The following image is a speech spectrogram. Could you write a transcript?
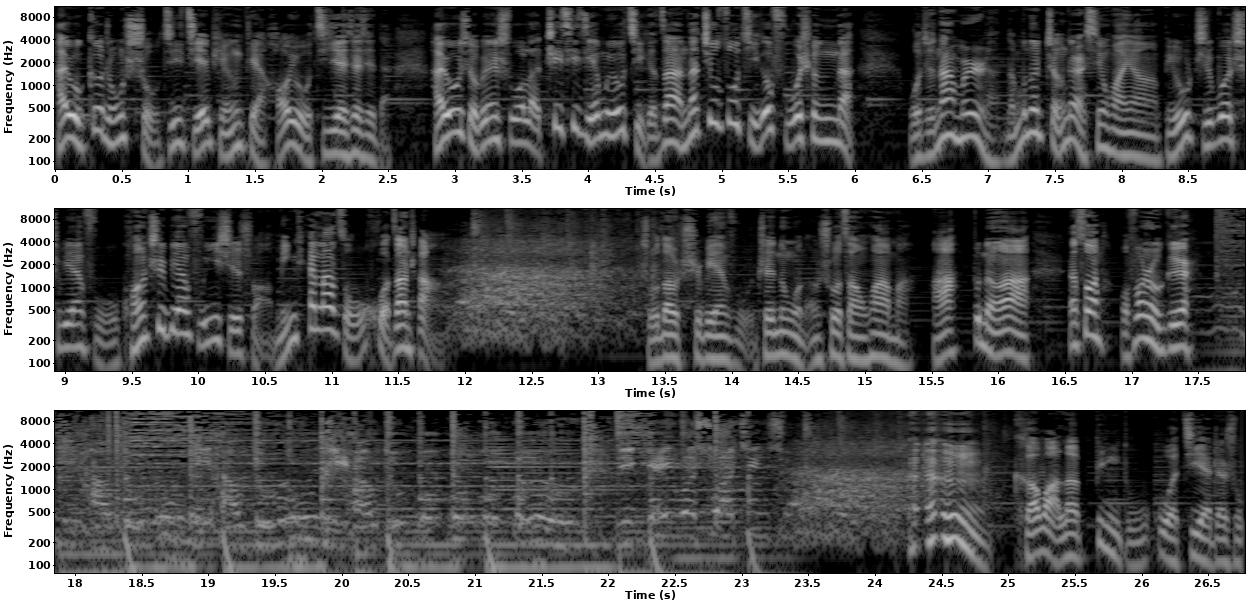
还有各种手机截屏点好友接下去的，还有小编说了这期节目有几个赞，那就做几个俯卧撑的。我就纳闷了，能不能整点新花样，比如直播吃蝙蝠，狂吃蝙蝠一时爽，明天拉走火葬场。说到吃蝙蝠，真的我能说脏话吗？啊，不能啊！那算了，我放首歌。可完了，病毒，我接着说。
